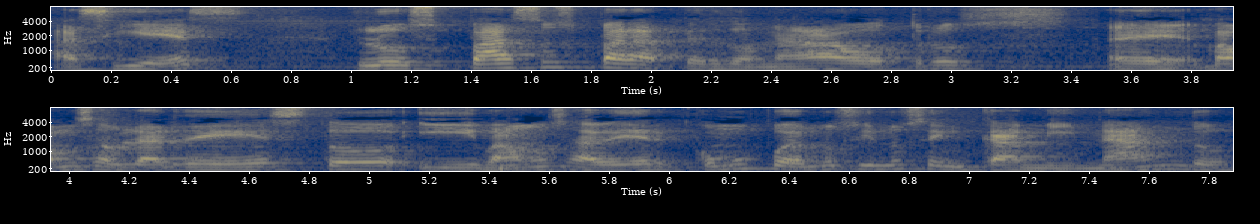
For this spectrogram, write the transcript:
Así es. Los pasos para perdonar a otros. eh, vamos a hablar de esto y vamos a ver cómo podemos irnos encaminando.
